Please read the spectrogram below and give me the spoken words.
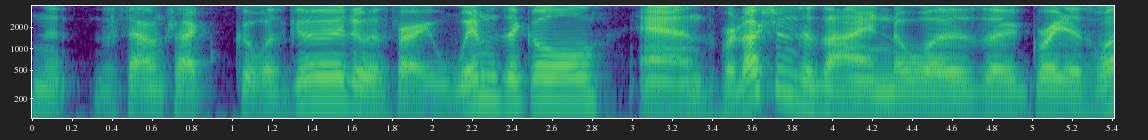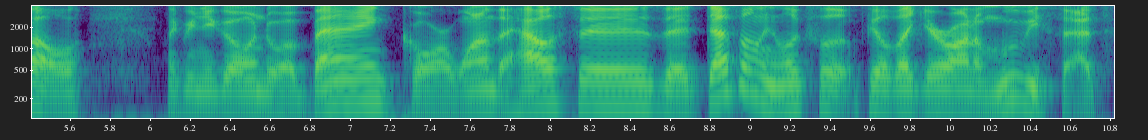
The, soundtrack was good. It was very whimsical, and the production design was uh, great as well. Like when you go into a bank or one of the houses, it definitely looks feels like you're on a movie set.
